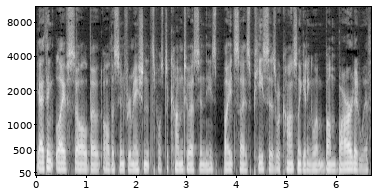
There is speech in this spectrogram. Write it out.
Yeah, I think life's all about all this information that's supposed to come to us in these bite-sized pieces. We're constantly getting bombarded with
